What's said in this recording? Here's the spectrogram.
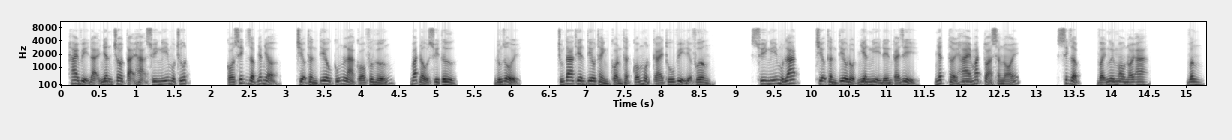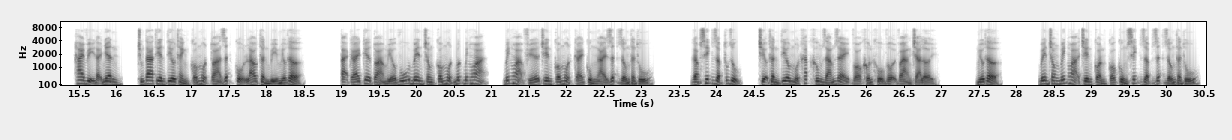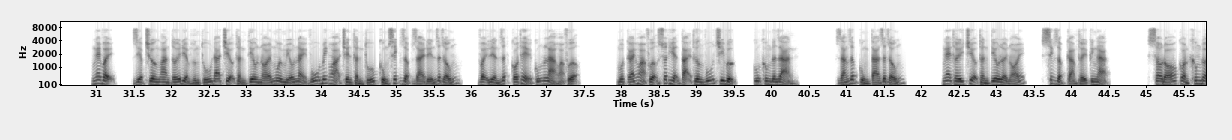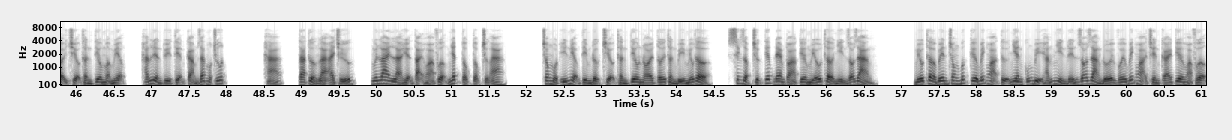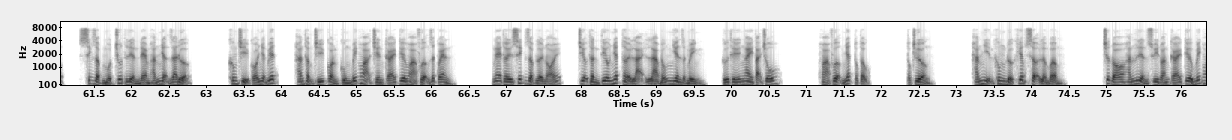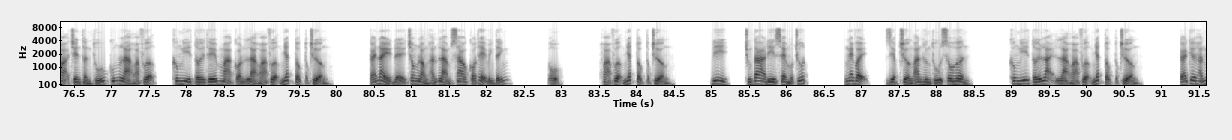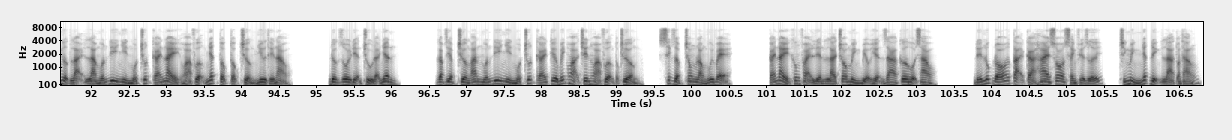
Hai vị đại nhân cho tại hạ suy nghĩ một chút. Có xích dập nhắc nhở, triệu thần tiêu cũng là có phương hướng, bắt đầu suy tư. Đúng rồi, chúng ta thiên tiêu thành còn thật có một cái thú vị địa phương. Suy nghĩ một lát, triệu thần tiêu đột nhiên nghĩ đến cái gì, nhất thời hai mắt tỏa sáng nói, xích dập, vậy ngươi mau nói a. Vâng hai vị đại nhân chúng ta thiên tiêu thành có một tòa rất cổ lao thần bí miếu thờ. Tại cái kia tòa miếu vũ bên trong có một bức bích họa bích họa phía trên có một cái cùng ngài rất giống thần thú. Gặp xích dập thúc giục, triệu thần tiêu một khắc không dám dậy vò khốn khổ vội vàng trả lời. Miếu thờ. Bên trong bích họa trên còn có cùng xích dập rất giống thần thú. Ngay vậy, diệp trường an tới điểm hứng thú đã triệu thần tiêu nói ngôi miếu này vũ bích họa trên thần thú cùng xích dập dài đến rất giống, vậy liền rất có thể cũng là hỏa phượng. Một cái hỏa phượng xuất hiện tại thương vũ c vực, cũng không đơn giản. Dáng dấp cùng ta rất giống. Nghe thấy triệu thần tiêu lời nói, xích dập cảm thấy kinh ngạc sau đó còn không đợi triệu thần tiêu mở miệng, hắn liền tùy tiện cảm giác một chút. Há ta tưởng là ai chứ? Nguyên lai là hiện tại hỏa phượng nhất tộc tộc trưởng a. Trong một ý niệm tìm được triệu thần tiêu nói tới thần bí miếu thờ, xích dập trực tiếp đem tòa kia miếu thờ nhìn rõ ràng. Miếu thờ bên trong bức kia bích họa tự nhiên cũng bị hắn nhìn đến rõ ràng đối với bích họa trên cái kia hỏa phượng, xích dập một chút liền đem hắn nhận ra được. Không chỉ có nhận biết, hắn thậm chí còn cùng bích họa trên cái kia hỏa phượng rất quen. Nghe thấy xích dập lời nói, triệu thần tiêu nhất thời lại là bỗng nhiên giật mình, cứ thế ngay tại chỗ. Hỏa phượng nhất tộc tộc. Tộc trưởng. Hắn nhịn không được khiếp sợ lẩm bẩm trước đó hắn liền suy đoán cái kia bích họa trên thần thú cũng là hỏa phượng, không nghĩ tới thế mà còn là hỏa phượng nhất tộc tộc trưởng. Cái này để trong lòng hắn làm sao có thể bình tĩnh? Ồ, hỏa phượng nhất tộc tộc trưởng. Đi, chúng ta đi xem một chút. Ngay vậy, diệp trường an hứng thú sâu hơn. Không nghĩ tới lại là hỏa phượng nhất tộc tộc trưởng. Cái kia hắn ngược lại là muốn đi nhìn một chút cái này hỏa phượng nhất tộc tộc trưởng như thế nào. Được rồi điện chủ đại nhân. Gặp diệp trường an muốn đi nhìn một chút cái kia bích họa trên hỏa phượng tộc trưởng, xích dập trong lòng vui vẻ. Cái này không phải liền là cho mình biểu hiện ra cơ hội sao? Đến lúc đó tại cả hai so sánh phía dưới, chính mình nhất định là toàn thắng.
